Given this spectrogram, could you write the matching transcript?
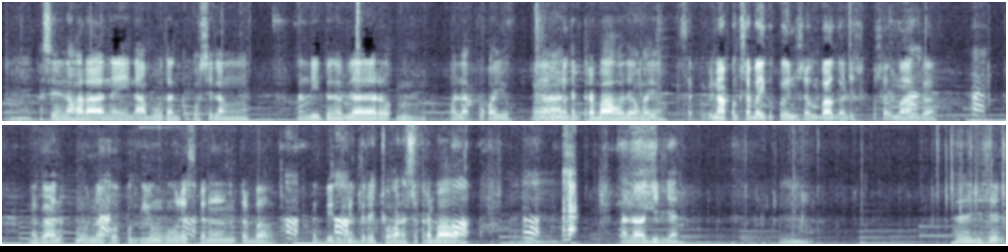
Mm, kasi nakaraan ay naabutan ko po silang nandito naglalaro. Mhm. Wala po kayo. Ah, At nag- nagtrabaho daw kayo. Sa, napagsabay ko po yun sa umaga, alis ko sa umaga. Naghanap muna ako pag yung oras ka na ng trabaho. Nagdidiretso Diretso ka na sa trabaho. Mm. Ano, Jillian? Hmm. Ano, Giselle?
